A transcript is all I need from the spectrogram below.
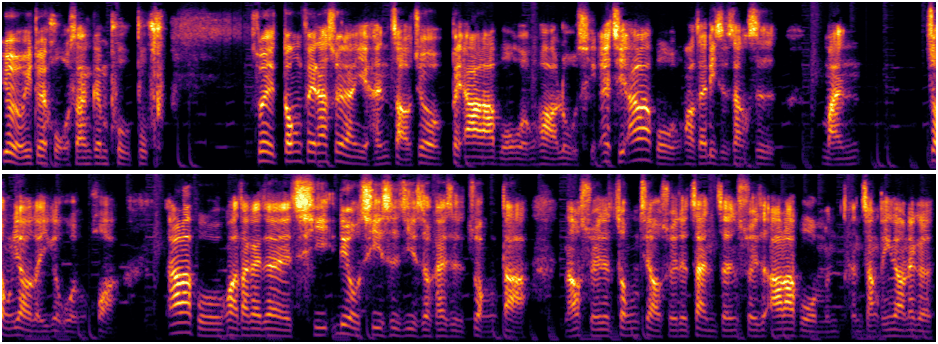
又有一堆火山跟瀑布。所以东非它虽然也很早就被阿拉伯文化入侵，哎，其实阿拉伯文化在历史上是蛮重要的一个文化。阿拉伯文化大概在七六七世纪的时候开始壮大，然后随着宗教、随着战争、随着阿拉伯，我们很常听到那个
